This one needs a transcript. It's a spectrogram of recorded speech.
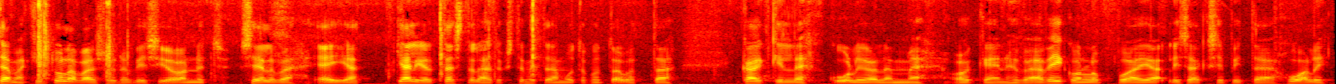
Tämäkin tulevaisuuden visio on nyt selvä. Ei jäljellä tästä lähetyksestä mitään muuta kuin toivottaa kaikille kuulijoillemme oikein hyvää viikonloppua ja lisäksi pitää huoli,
